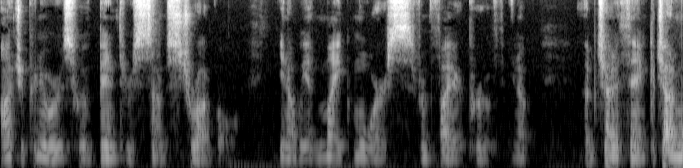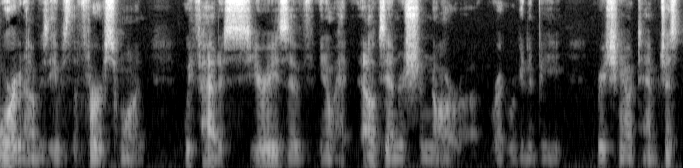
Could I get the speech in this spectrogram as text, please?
entrepreneurs who have been through some struggle. You know, we had Mike Morse from Fireproof. You know, I'm trying to think. John Morgan, obviously, he was the first one. We've had a series of, you know, Alexander Shunnarah, right? We're going to be reaching out to him. Just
